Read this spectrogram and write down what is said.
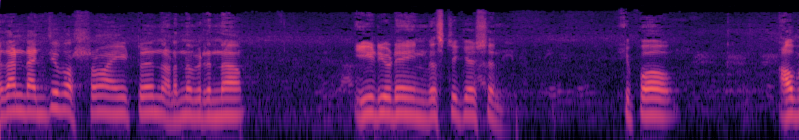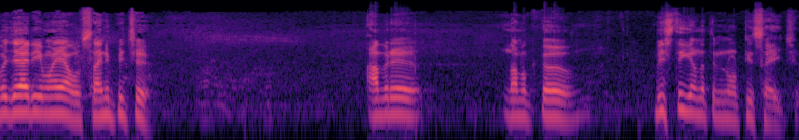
ഏതാണ്ട് അഞ്ച് വർഷമായിട്ട് നടന്നു വരുന്ന ഇ ഡിയുടെ ഇൻവെസ്റ്റിഗേഷൻ ഇപ്പോൾ ഔപചാരികമായി അവസാനിപ്പിച്ച് അവർ നമുക്ക് വിശദീകരണത്തിന് നോട്ടീസ് അയച്ചു.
